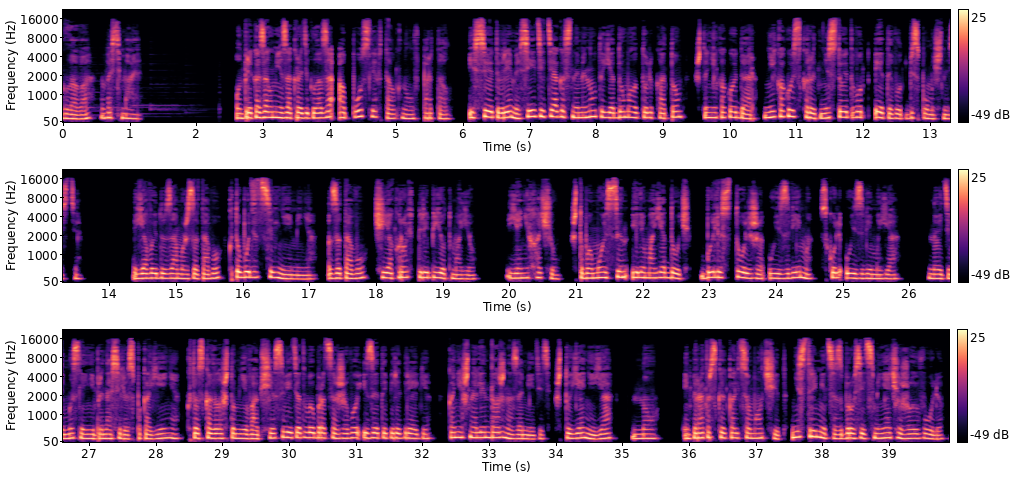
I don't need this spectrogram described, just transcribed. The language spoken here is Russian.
Глава восьмая. Он приказал мне закрыть глаза, а после втолкнул в портал. И все это время, все эти тягостные минуты я думала только о том, что никакой дар, никакой скрыт не стоит вот этой вот беспомощности. Я выйду замуж за того, кто будет сильнее меня, за того, чья кровь перебьет мою. Я не хочу, чтобы мой сын или моя дочь были столь же уязвимы, сколь уязвима я. Но эти мысли не приносили успокоения. Кто сказал, что мне вообще светит выбраться живой из этой передряги? Конечно, Лин должна заметить, что я не я, но... Императорское кольцо молчит, не стремится сбросить с меня чужую волю.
